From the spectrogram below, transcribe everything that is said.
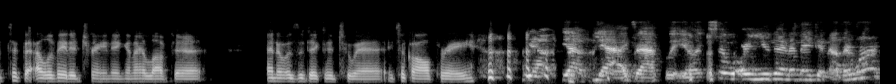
took the elevated training and I loved it and it was addicted to it. I took all three. yeah, yeah, yeah, exactly. You're like, so are you gonna make another one?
